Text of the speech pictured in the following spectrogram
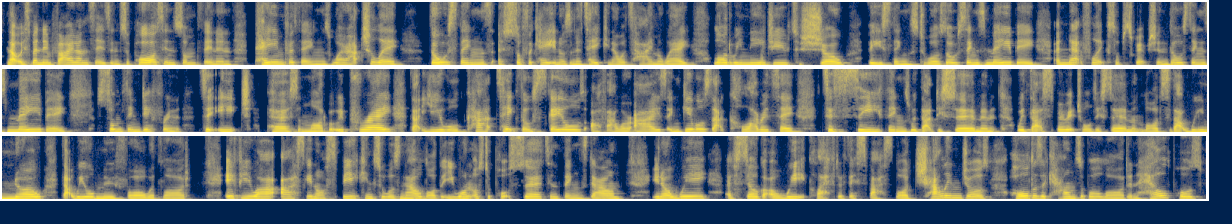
that we're spending finances and supporting something and paying for things where actually those things are suffocating us and are taking our time away. Lord, we need you to show these things to us. Those things may be a Netflix subscription, those things may be something different to each person, Lord. But we pray that you will take those scales off our eyes and give us that clarity to see things with that discernment, with that spiritual discernment, Lord, so that we know that we will move forward, Lord. If you are asking or speaking to us now, Lord, that you want us to put certain things down, you know, we have still got a week left of this fast, Lord. Challenge us, hold us accountable, Lord, and help us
